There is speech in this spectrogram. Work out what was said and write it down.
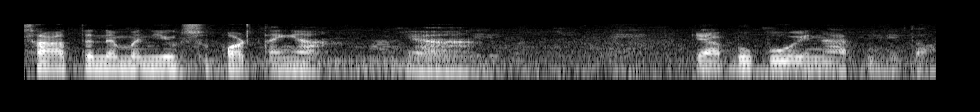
Saka ito naman yung suporta niya. Yan. Kaya bubuin natin ito.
